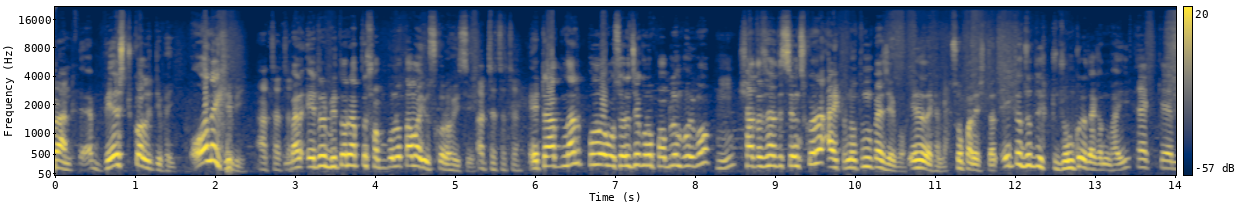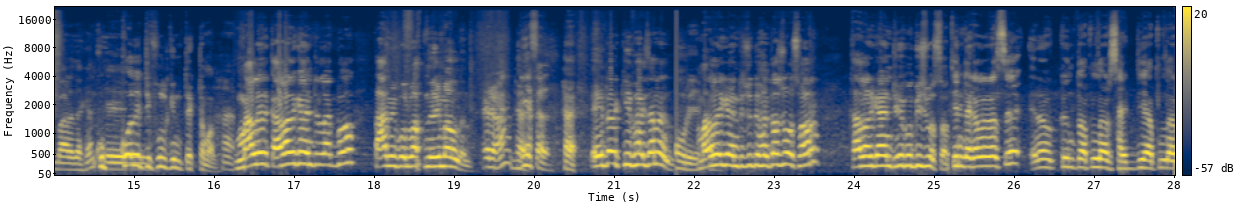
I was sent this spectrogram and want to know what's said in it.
ব্র্যান্ড বেস্ট কোয়ালিটি ভাই। অনেক হেভি আচ্ছা আচ্ছা। মানে এটার ভিতরে আপনার সম্পূর্ণ তামা ইউজ করা হয়েছে। আচ্ছা আচ্ছা আচ্ছা। এটা আপনার পনেরো বছরের যে কোনো প্রবলেম হইব সাথে সাথে চেঞ্জ করে আরেকটা নতুন পেয়ে যাব যে দেখেন সুপার স্টার এটা যদি একটু জুম করে দেখেন ভাই একেবারে দেখেন খুব কোয়ালিটি ফুল কিন্তু একটা মাল। হ্যাঁ। মালের কালার গ্যারান্টি লাগবে তা আমি বলব আপনি এই মাল নেন। হ্যাঁ। এটার কি ভাই জানেন? মালের গ্যারান্টি যদি হয় দশ বছর কালার গ্যারান্টি হবে বিশ বছর। তিনটা কালার আছে এটা কিন্তু আপনার সাইড দিয়ে আপনার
